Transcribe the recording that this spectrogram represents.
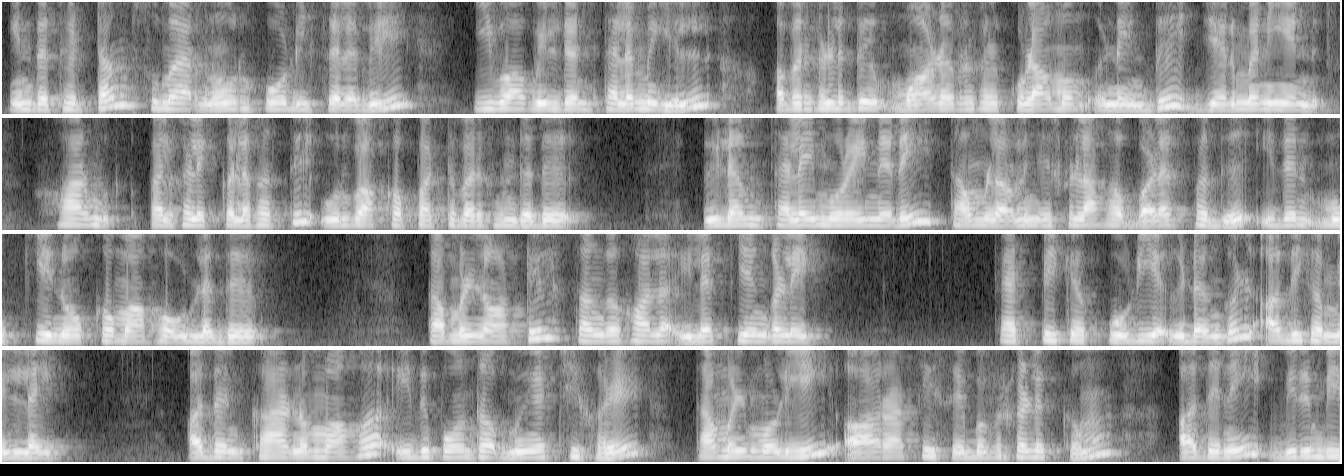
இந்த திட்டம் சுமார் நூறு கோடி செலவில் ஈவா வில்டன் தலைமையில் அவர்களது மாணவர்கள் குழாமம் இணைந்து ஜெர்மனியின் ஹார்ம் பல்கலைக்கழகத்தில் உருவாக்கப்பட்டு வருகின்றது. இளம் தலைமுறையினரை தமிழ் அறிஞர்களாக வளர்ப்பது இதன் முக்கிய நோக்கமாக உள்ளது. தமிழ்நாட்டில் சங்ககால இலக்கியங்களை கற்பிக்கக்கூடிய இடங்கள் அதிகமில்லை. அதன் காரணமாக இது போன்ற முயற்சிகள் தமிழ் மொழியை ஆராய்ச்சி செய்பவர்களுக்கும் அதனை விரும்பி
